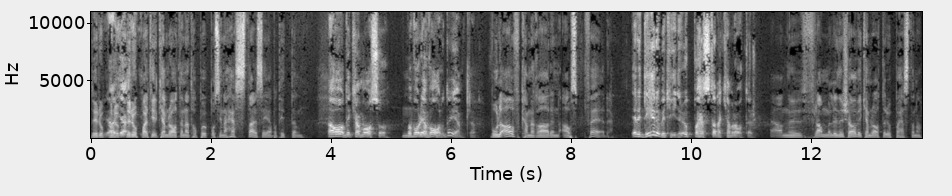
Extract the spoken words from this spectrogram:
Du ropar, ja, upp, jag- du ropar till kamraterna att hoppa upp på sina hästar ser jag på titeln. Ja, det kan vara så. Mm. Vad var det jag valde egentligen? Wohle auf kameraden aus Pferd. Är det det det betyder? Upp på hästarna, kamrater. Ja, nu fram, eller nu kör vi kamrater upp på hästarna.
